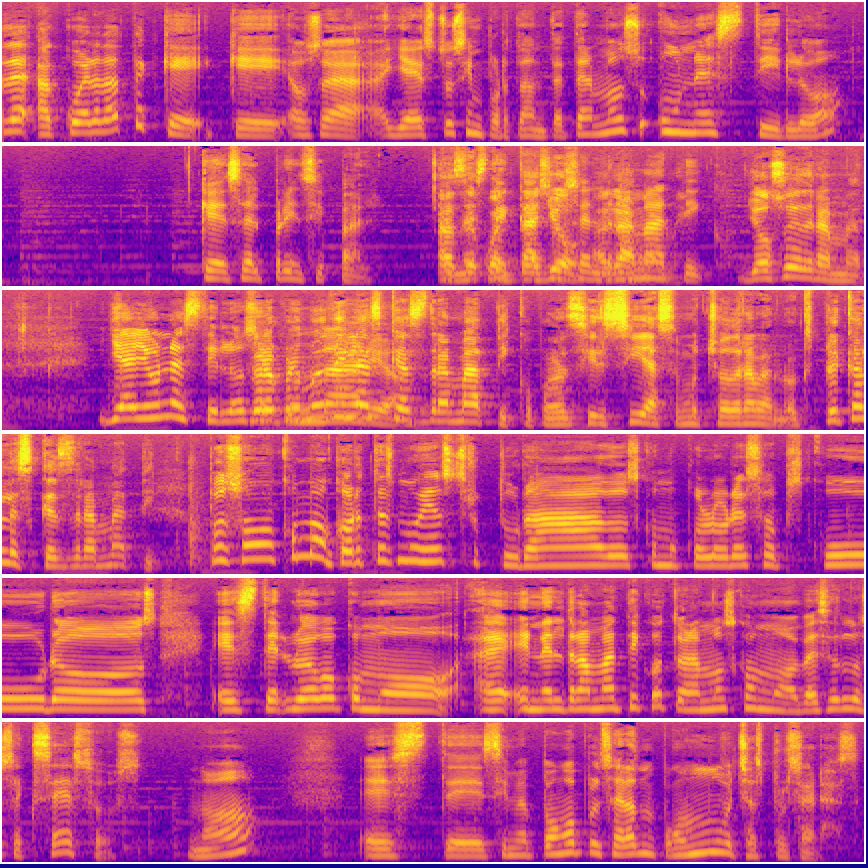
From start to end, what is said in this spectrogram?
acuerde- acuérdate que, que, o sea, ya esto es importante. Tenemos un estilo que es el principal. Haz de este cuenta yo. el dramático. Yo soy dramática. Y hay un estilo Pero primero secundario. diles que es dramático, por decir sí, hace mucho drama. No, explícales que es dramático. Pues son como cortes muy estructurados, como colores oscuros. Este, luego como eh, en el dramático tenemos como a veces los excesos, ¿no? Este, si me pongo pulseras, me pongo muchas pulseras.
